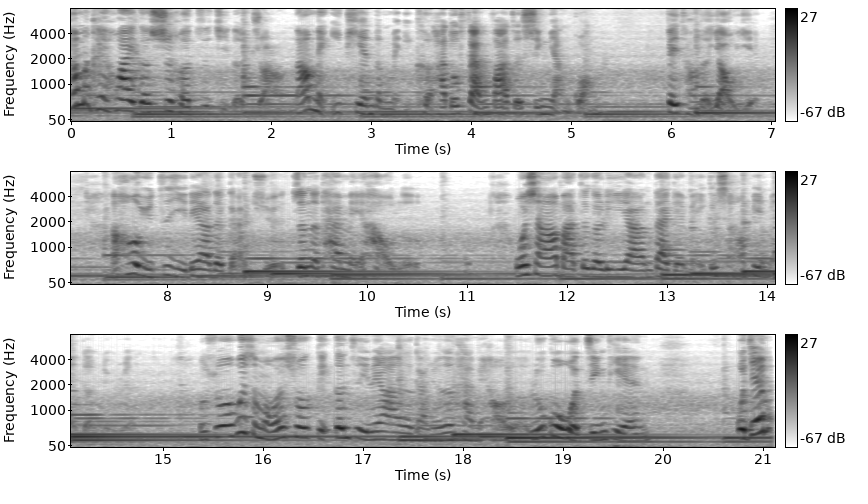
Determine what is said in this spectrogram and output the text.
她们可以画一个适合自己的妆，然后每一天的每一刻，她都散发着新阳光，非常的耀眼。然后与自己恋爱的感觉真的太美好了。我想要把这个力量带给每一个想要变美的女人。我说，为什么我会说给跟自己恋爱的感觉真的太美好了？如果我今天，我今天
